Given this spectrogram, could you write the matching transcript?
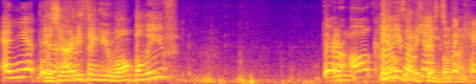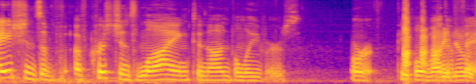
and yet there Is there are, anything you won't believe? there are all kinds of anybody can justifications of, of Christians lying to non-believers or people of other I other know that,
